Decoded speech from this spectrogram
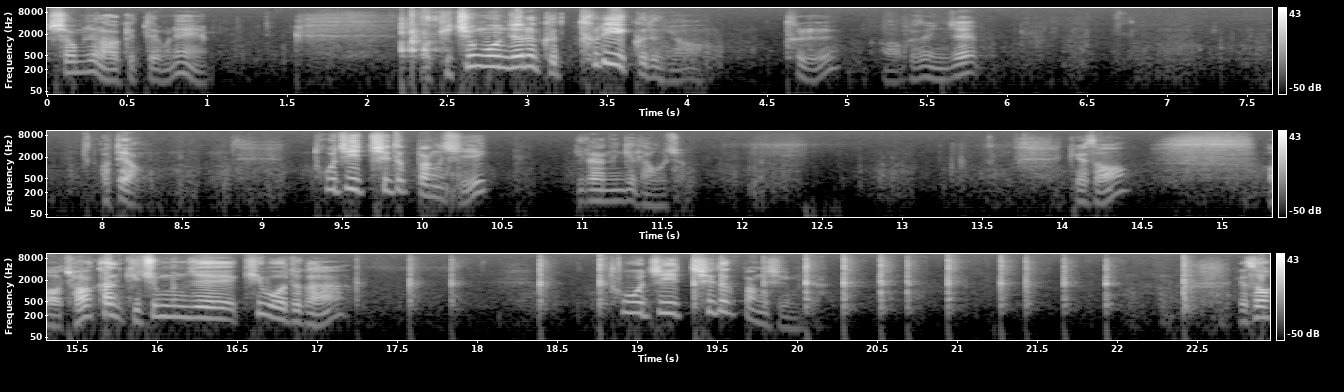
시험 문제 나왔기 때문에 어, 기출 문제는 그 틀이 있거든요. 틀. 어, 그래서 이제 어때요? 토지 취득 방식이라는 게 나오죠. 그래서 어, 정확한 기출 문제 키워드가 토지 취득 방식입니다. 그래서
